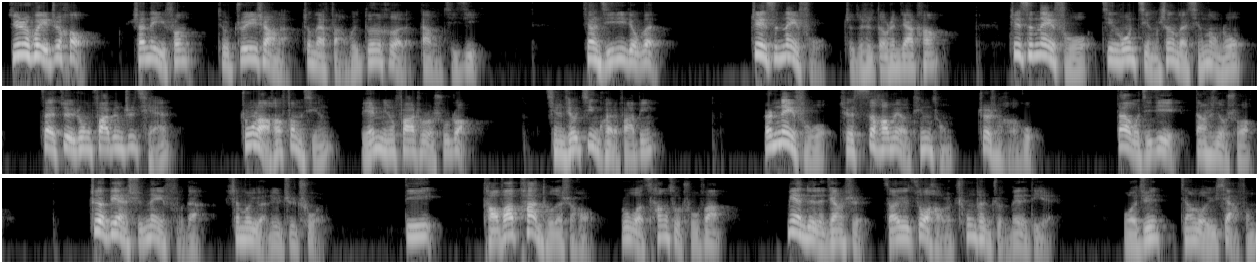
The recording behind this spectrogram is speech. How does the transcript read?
军事会议之后，山内一丰就追上了正在返回敦贺的大谷吉继，向吉继就问：“这次内府指的是德川家康，这次内府进攻景胜的行动中，在最终发兵之前，中老和奉行联名发出了书状，请求尽快的发兵，而内府却丝毫没有听从，这是何故？”大谷吉继当时就说：“这便是内府的深谋远虑之处了。第一，讨伐叛徒的时候，如果仓促出发，面对的将是早已做好了充分准备的敌人，我军将落于下风。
